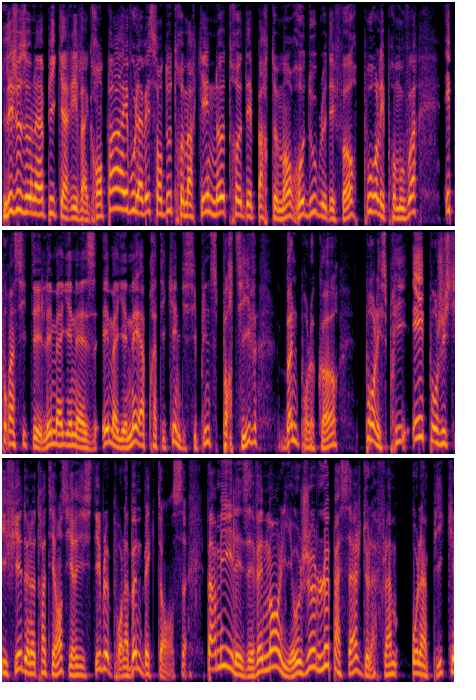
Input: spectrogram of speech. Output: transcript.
Les Jeux Olympiques arrivent à grands pas et vous l'avez sans doute remarqué, notre département redouble d'efforts pour les promouvoir et pour inciter les Mayennaises et Mayennais à pratiquer une discipline sportive bonne pour le corps, pour l'esprit et pour justifier de notre attirance irrésistible pour la bonne bectance. Parmi les événements liés au jeu, le passage de la flamme olympique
